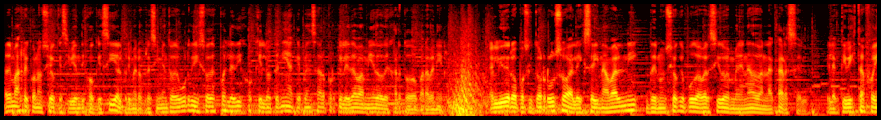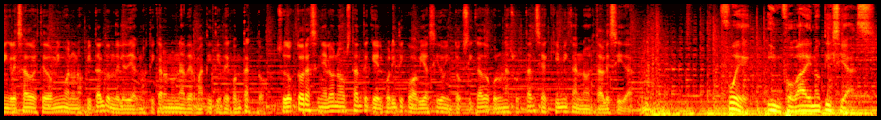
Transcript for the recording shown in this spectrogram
Además reconoció que si bien dijo que sí al primer ofrecimiento de Burdizo, después le dijo que lo tenía que pensar porque le daba miedo dejar todo para venir. El líder opositor ruso, Alexei Navalny, denunció que pudo haber sido envenenado en la cárcel. El activista fue ingresado este domingo en un hospital donde le diagnosticaron una dermatitis de contacto. Su doctora señaló no obstante que el político había sido intoxicado con una sustancia química no establecida. Fue Infobae Noticias.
